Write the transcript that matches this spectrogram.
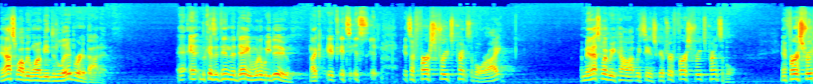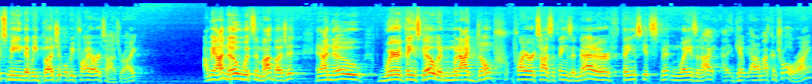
And that's why we want to be deliberate about it. And, and, because at the end of the day, what do we do? Like, it, it's, it's, it, it's a first fruits principle, right? I mean, that's what we, call, we see in Scripture first fruits principle. And first fruits mean that we budget what we prioritize, right? I mean, I know what's in my budget, and I know where things go. And when I don't prioritize the things that matter, things get spent in ways that I, I get out of my control, right?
